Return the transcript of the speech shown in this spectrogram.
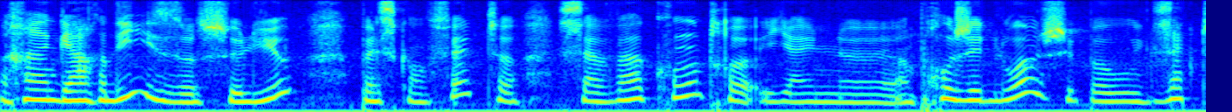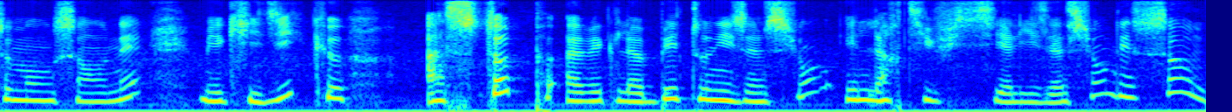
ringardise ce lieu parce qu'en fait, ça va contre. Il y a un projet de loi, je ne sais pas où exactement où ça en est, mais qui dit que à stop avec la bétonisation et l'artificialisation des sols.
